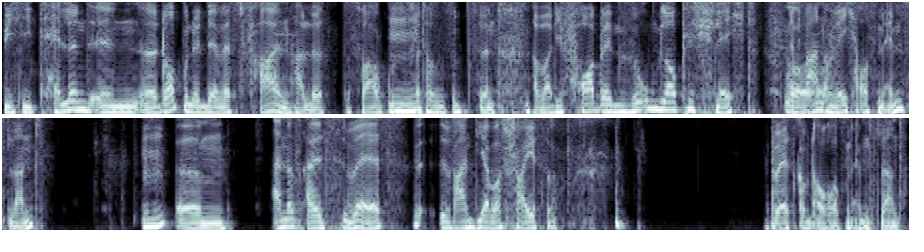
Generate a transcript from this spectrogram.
Billy Talent in äh, Dortmund in der Westfalenhalle. Das war August Mhm. 2017. Da war die Vorband so unglaublich schlecht. Das Oh. waren noch welche aus dem Emsland. Mhm. Ähm, anders als Wes äh, waren die aber scheiße. Wes kommt auch aus dem Emsland.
